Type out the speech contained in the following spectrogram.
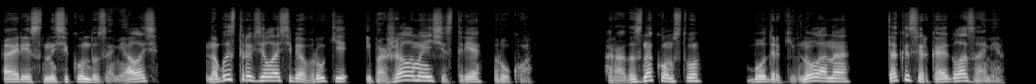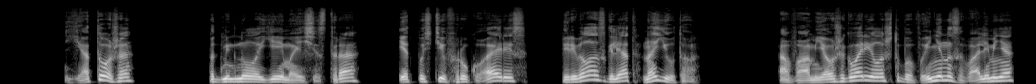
Арис на секунду замялась, но быстро взяла себя в руки и пожала моей сестре руку. «Рада знакомству», — бодро кивнула она, так и сверкая глазами. «Я тоже», — подмигнула ей моя сестра и, отпустив руку Айрис, перевела взгляд на Юто. «А вам я уже говорила, чтобы вы не называли меня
